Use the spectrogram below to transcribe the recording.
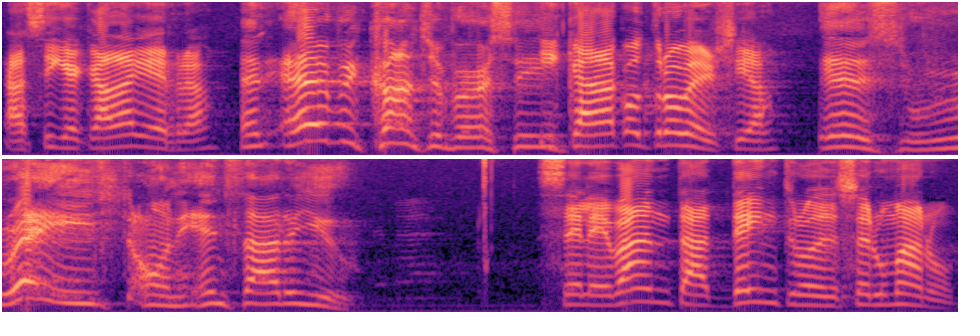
Así que cada guerra and every y controversy cada controversia is raged on the inside of you. Se levanta dentro del ser humano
